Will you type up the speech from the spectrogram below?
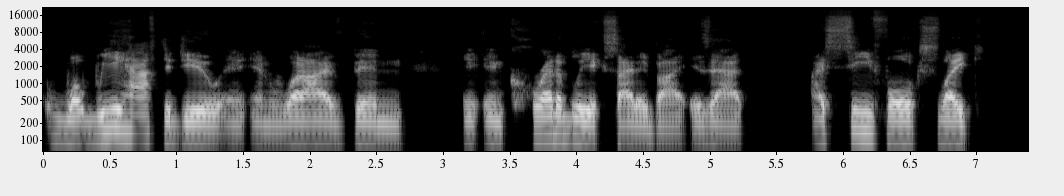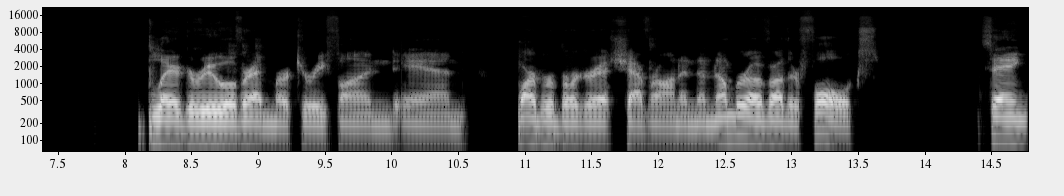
What we have to do, and, and what I've been incredibly excited by, is that I see folks like Blair Garrou over at Mercury Fund and Barbara Burger at Chevron and a number of other folks saying,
